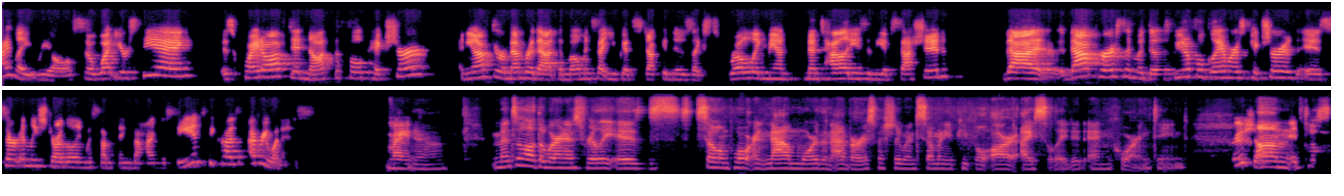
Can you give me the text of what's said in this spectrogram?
highlight reel so what you're seeing is quite often not the full picture. And you have to remember that the moments that you get stuck in those like scrolling man- mentalities and the obsession, that that person with those beautiful glamorous pictures is certainly struggling with something behind the scenes because everyone is. Right. Yeah. Mental health awareness really is so important now more than ever, especially when so many people are isolated and quarantined. Crucial. Um, it's just,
